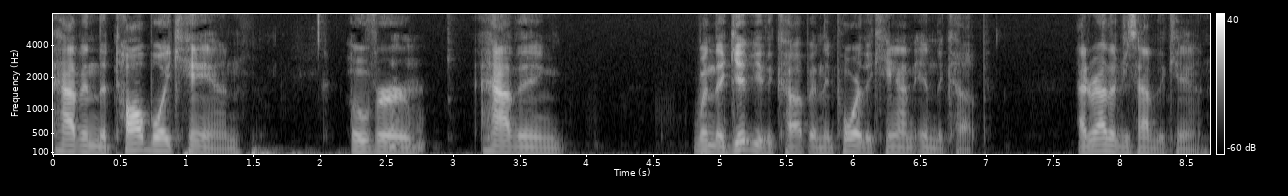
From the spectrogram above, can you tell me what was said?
having the tall boy can over Mm-hmm. having when they give you the cup and they pour the can in the cup i'd rather just have the can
